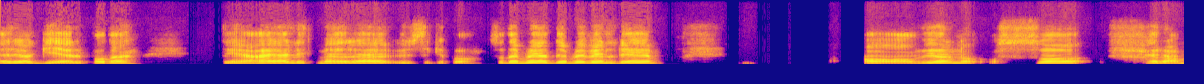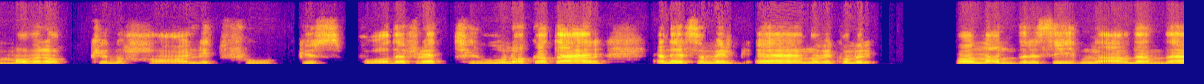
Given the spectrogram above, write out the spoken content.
reagerer på det, det er jeg litt mer uh, usikker på. Så det blir, det blir veldig avgjørende også framover å kunne ha litt fokus på det. For jeg tror nok at det er en del som vil eh, Når vi kommer på den andre siden av denne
